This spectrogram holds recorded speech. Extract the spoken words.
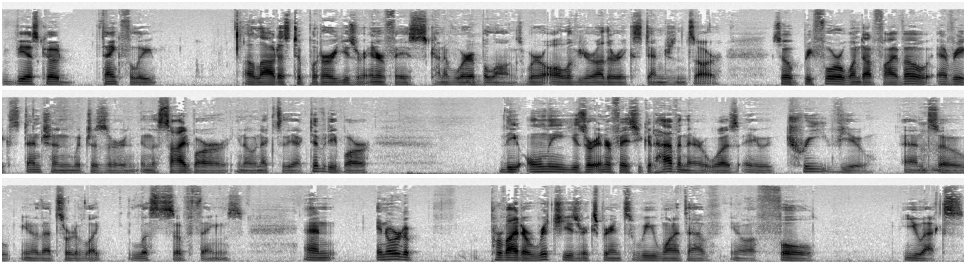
VS Code, thankfully, allowed us to put our user interface kind of where it belongs, where all of your other extensions are. So before 1.50, every extension, which is in the sidebar, you know, next to the activity bar, the only user interface you could have in there was a tree view. And mm-hmm. so, you know, that's sort of like lists of things. And in order to provide a rich user experience, we wanted to have, you know, a full UX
